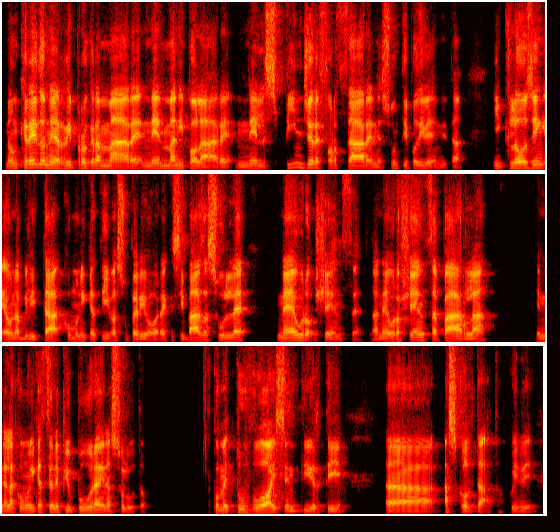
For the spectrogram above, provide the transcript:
Non credo nel riprogrammare, nel manipolare, nel spingere, forzare nessun tipo di vendita. Il closing è un'abilità comunicativa superiore che si basa sulle neuroscienze. La neuroscienza parla nella comunicazione più pura in assoluto. Come tu vuoi sentirti ascoltato. Quindi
